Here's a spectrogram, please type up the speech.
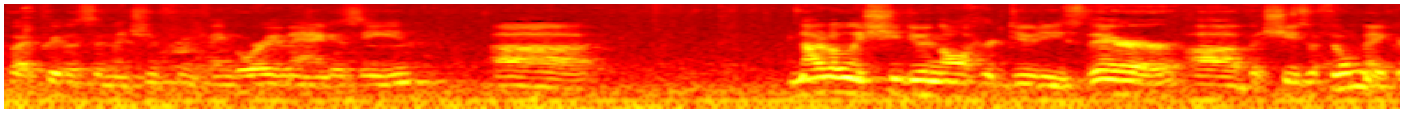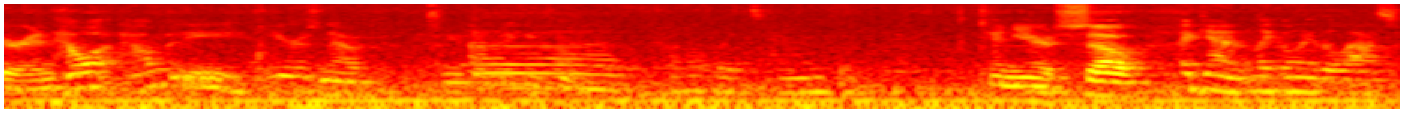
who I previously mentioned from Fangoria magazine, uh, not only is she doing all her duties there, uh, but she's a filmmaker. And how how many years now have you been making film? Uh, probably 10. Years. So Again, like only the last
